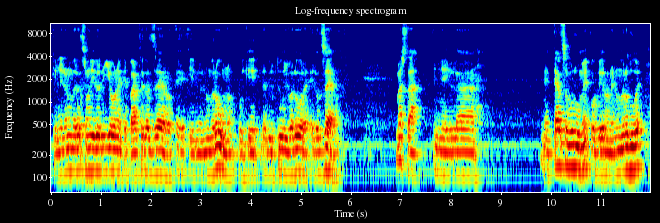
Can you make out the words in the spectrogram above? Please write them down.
che nella numerazione di Verdiglione che parte da 0 è il numero 1, poiché la virtù, il valore è lo 0, ma sta nel, nel terzo volume, ovvero nel numero 2,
